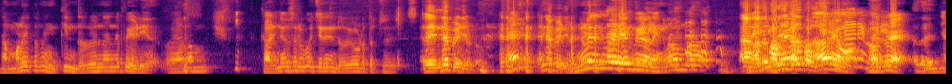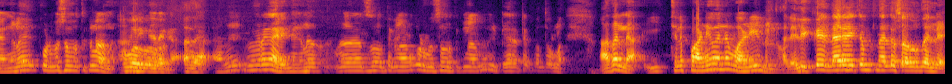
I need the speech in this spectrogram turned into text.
നമ്മളിപ്പോ നിങ്ങൾക്ക് ഇന്റർവ്യൂ തന്നെ പേടിയാ. കാരണം കഴിഞ്ഞ ദിവസം ഒരു കൊച്ചിന് ഇന്റർവ്യൂ കൊടുത്തിട്ട് എന്നെ പേടിയുണ്ടോ? എന്നെ പേടിയുണ്ടോ? നിങ്ങൾ എനിക്ക് ആ, അത് പറഞ്ഞു, അത് പറഞ്ഞു. അറിയാമോ? ഡോക്ടറെ ഞങ്ങൾ കുടുംബ സുഹൃത്തുക്കളാണ്. ഞാനൊക്കെ. അത് വേറെ കാര്യം. ഞങ്ങൾ സുഹൃത്തുക്കളാണ് കുടുംബ സുഹൃത്തുക്കളാണ് വീട്ടുകാരായിട്ട് ബന്ധമുള്ള അതല്ല ഈ ചില പണി തന്നെ വഴിയുണ്ടല്ലോ. അല്ലെങ്കിൽ ഇക്ക എല്ലാരായിട്ടും നല്ല സൗഹൃദമല്ലേ?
